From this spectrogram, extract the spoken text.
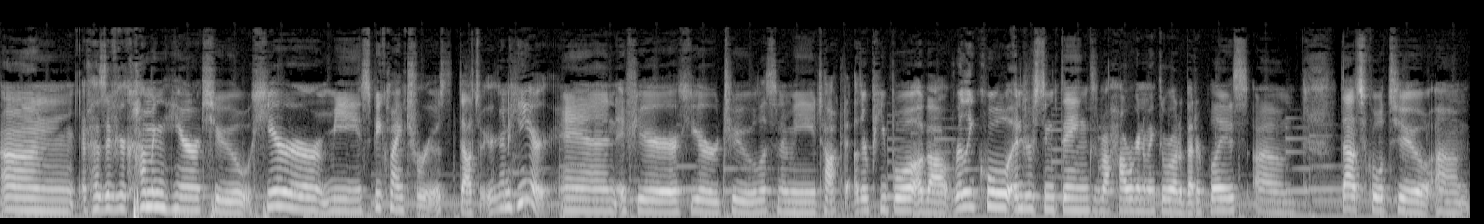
Um, because if you're coming here to hear me speak my truth, that's what you're gonna hear. And if you're here to listen to me talk to other people about really cool, interesting things about how we're gonna make the world a better place, um, that's cool too. Um,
